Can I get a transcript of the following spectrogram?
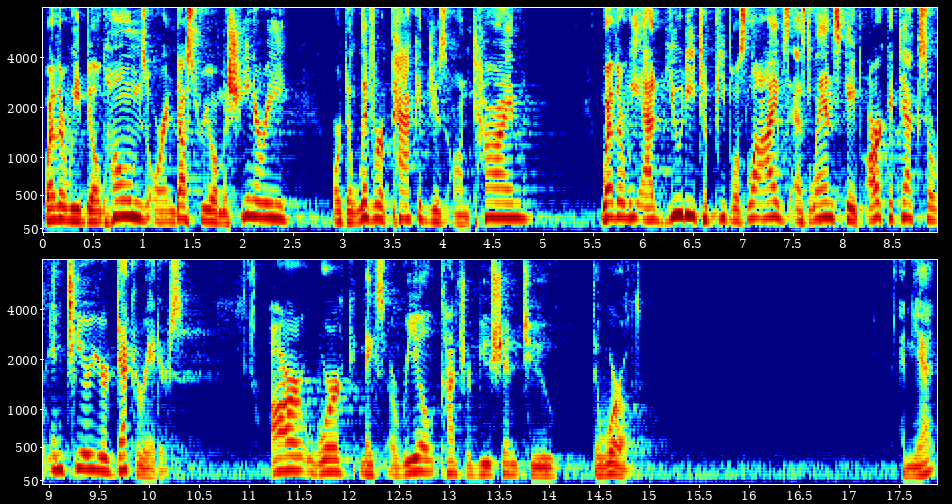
whether we build homes or industrial machinery, or deliver packages on time, whether we add beauty to people's lives as landscape architects or interior decorators our work makes a real contribution to the world. And yet,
